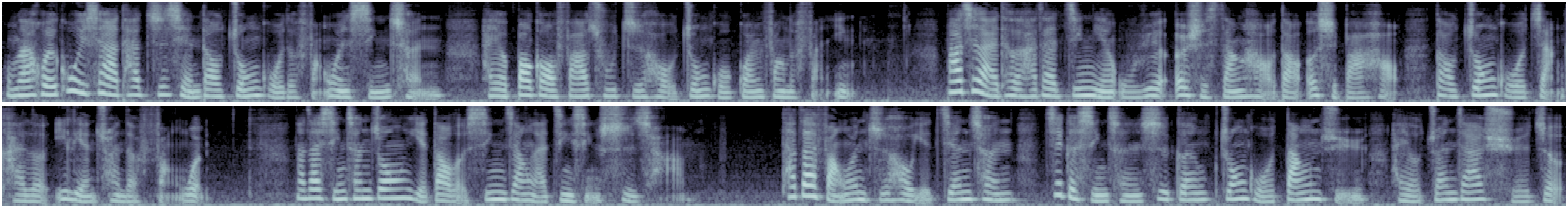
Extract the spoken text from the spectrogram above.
我们来回顾一下他之前到中国的访问行程，还有报告发出之后中国官方的反应。巴切莱特他在今年五月二十三号到二十八号到中国展开了一连串的访问。那在行程中也到了新疆来进行视察。他在访问之后也坚称，这个行程是跟中国当局、还有专家学者、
